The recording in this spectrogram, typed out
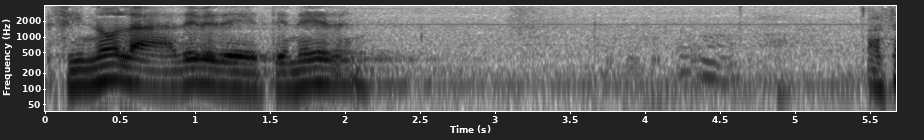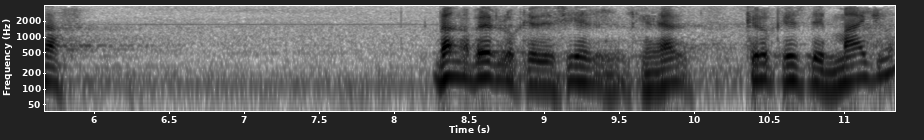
Si no la debe de tener Asaf. Van a ver lo que decía el general, creo que es de mayo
